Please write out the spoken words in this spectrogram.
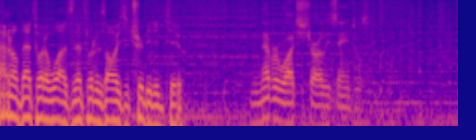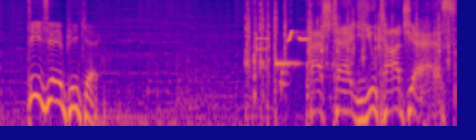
I don't know if that's what it was. That's what it was always attributed to. Never watched Charlie's Angels. DJ and PK. Hashtag Utah Jazz.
